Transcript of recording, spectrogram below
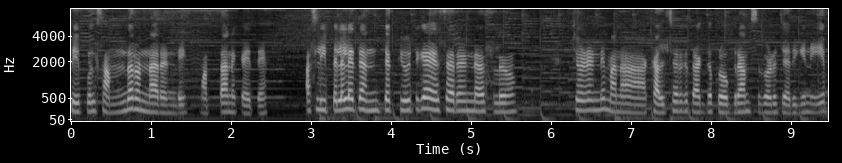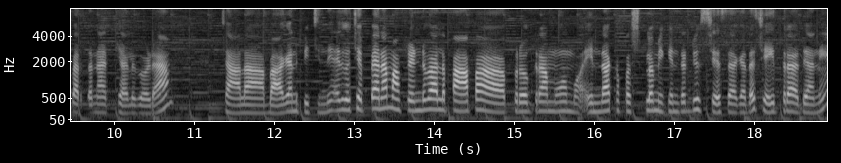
పీపుల్స్ అందరు ఉన్నారండి మొత్తానికైతే. అసలు ఈ పిల్లలు అయితే ఎంత క్యూట్గా వేసారండి అసలు. చూడండి మన కల్చర్కి తగ్గ ప్రోగ్రామ్స్ కూడా జరిగినాయి భరతనాట్యాలు కూడా. చాలా బాగా అనిపించింది. అదిగో చెప్పానా మా ఫ్రెండ్ వాళ్ళ పాప ప్రోగ్రాము ఇందాక ఫస్ట్లో మీకు ఇంట్రడ్యూస్ చేశా కదా చైత్ర అది అని.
